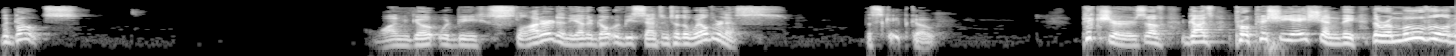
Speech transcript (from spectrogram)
the goats. One goat would be slaughtered and the other goat would be sent into the wilderness, the scapegoat pictures of God's propitiation, the, the removal of,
